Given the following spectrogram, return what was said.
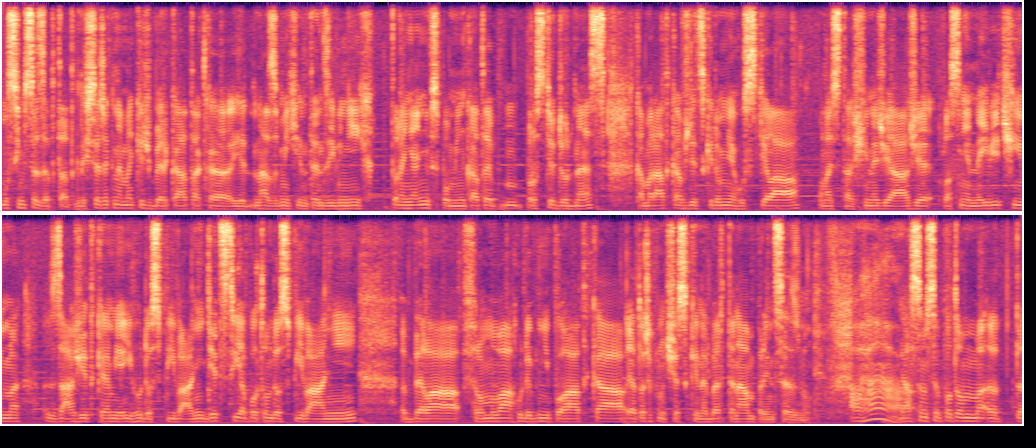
musím se zeptat, když se řekne Meky Šběrka, tak eh, jedna z mých intenzivních, to není ani vzpomínka, to je prostě dodnes. Kamarádka vždycky do mě hustila, ona je starší než já, že vlastně největším zážitkem jejího dospívání, dětství a potom dospívání byla filmová hudební pohádka, já to řeknu česky, neberte nám princeznu. Aha. Já jsem se potom eh, t-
